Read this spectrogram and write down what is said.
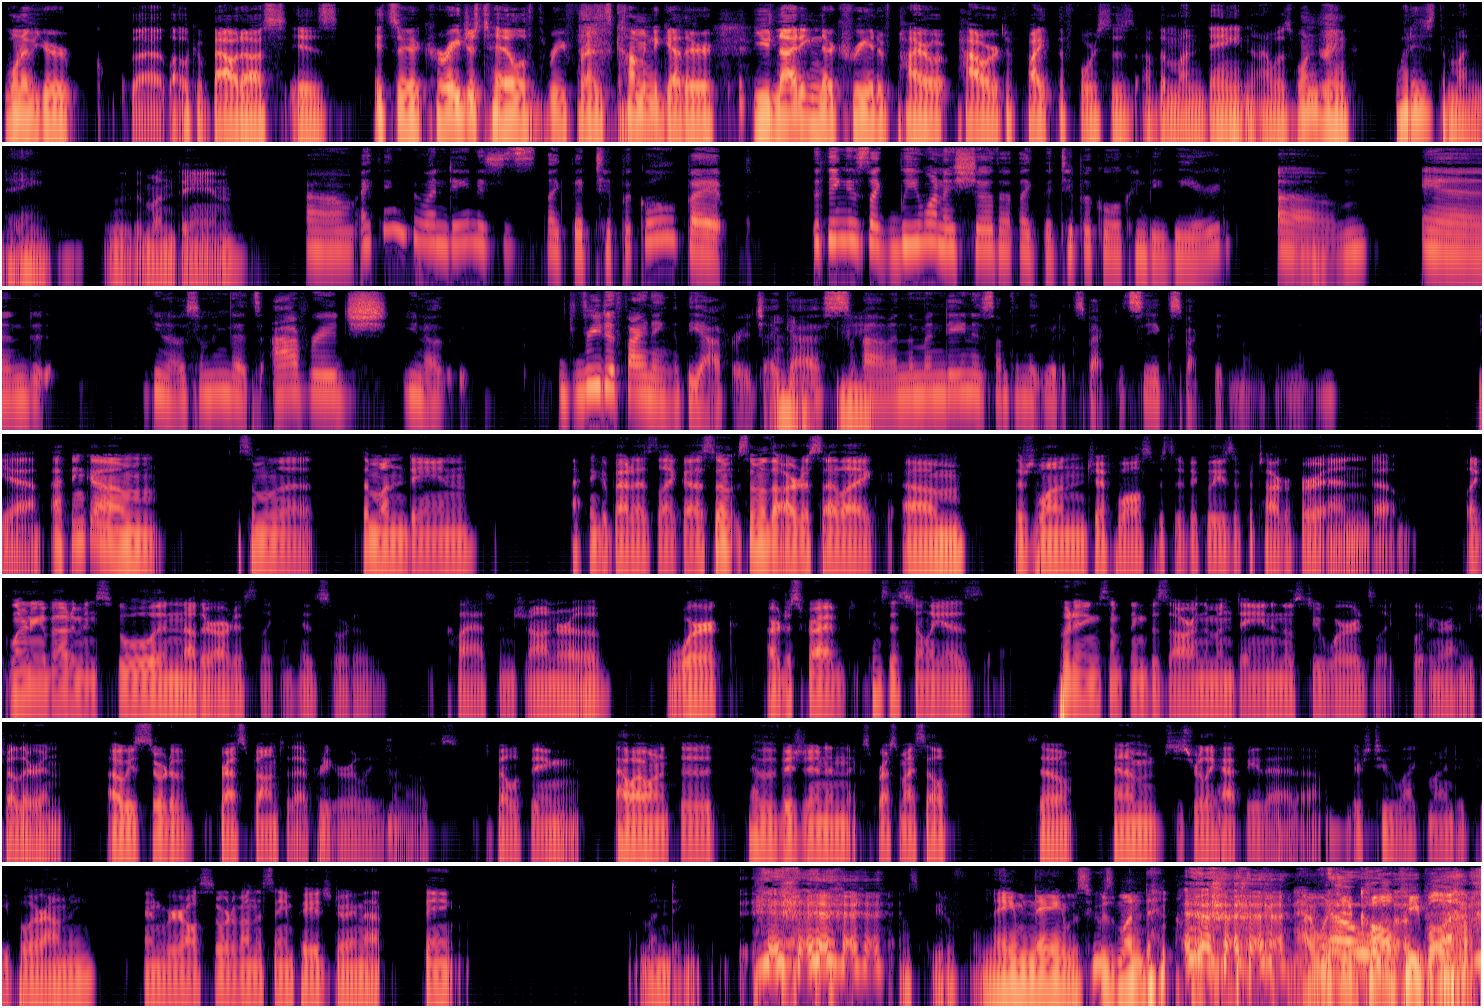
one of your uh, like about us is it's a courageous tale of three friends coming together, uniting their creative power, power to fight the forces of the mundane. I was wondering, what is the mundane? ooh, the mundane. Um, I think the mundane is just like the typical, but the thing is like we want to show that like the typical can be weird. Um, and you know, something that's average, you know, redefining the average, I Mhm. guess. Mhm. Um, and the mundane is something that you would expect. It's the expected in my opinion. Yeah, I think um some of the the mundane I think about as like uh, some some of the artists I like. Um, there's one Jeff Wall specifically is a photographer, and um, like learning about him in school and other artists like in his sort of class and genre of work are described consistently as putting something bizarre in the mundane, and those two words like floating around each other. And I always sort of grasped onto that pretty early when I was developing how I wanted to have a vision and express myself. So, and I'm just really happy that um, there's two like-minded people around me, and we're all sort of on the same page doing that thing, that mundane. That's beautiful. Name names. Who's mundane? I want you to call people out.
